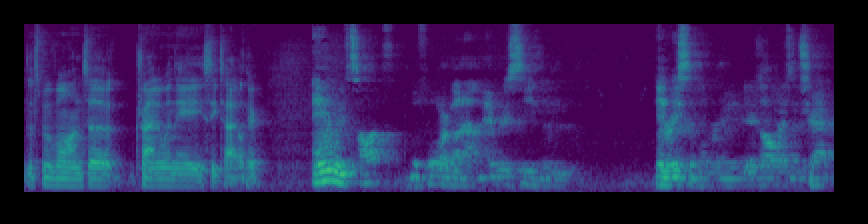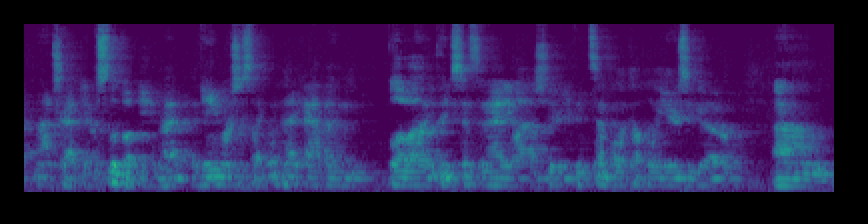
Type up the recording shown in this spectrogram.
let's move on to trying to win the AAC title here. And we've talked before about how every season in recent memory, there's always a trap, not trap game, a slip up game, right? A game where it's just like, what the heck happened? Blowout. You think Cincinnati last year, you think Temple a couple of years ago. Um,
